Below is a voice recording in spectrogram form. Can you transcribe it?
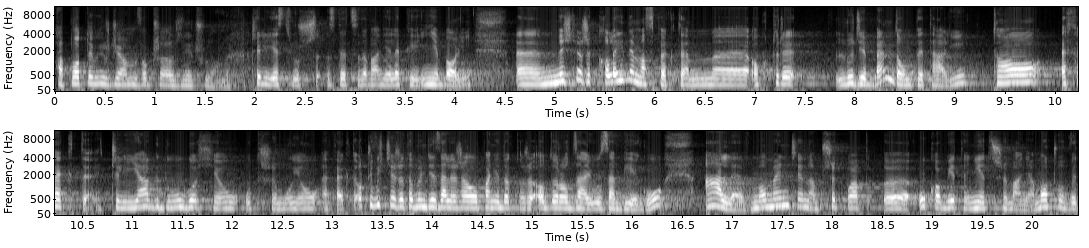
a potem już działamy w obszarach znieczulonych. Czyli jest już zdecydowanie lepiej i nie boli. E, Myślę, że kolejnym aspektem, e, o który ludzie będą pytali, to efekty, czyli jak długo się utrzymują efekty. Oczywiście, że to będzie zależało, panie doktorze, od rodzaju zabiegu, ale w momencie na przykład e, u kobiety nietrzymania moczu wy,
